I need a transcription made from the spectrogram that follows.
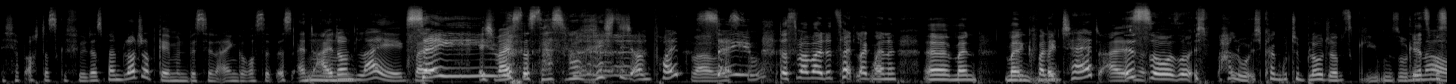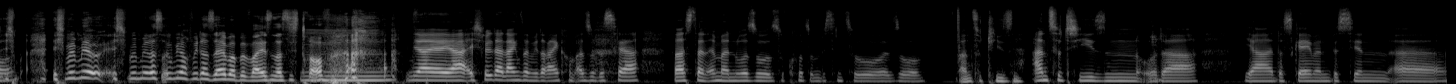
ich habe auch das Gefühl, dass mein Blowjob-Game ein bisschen eingerostet ist. And I don't like. Weil ich weiß, dass das mal richtig on point war. Weißt du? Das war mal eine Zeit lang meine, äh, mein, mein, Meine Qualität, Alter. ist so, so, ich, hallo, ich kann gute Blowjobs geben. So. Und jetzt Genau. muss ich, ich will mir, ich will mir das irgendwie auch wieder selber beweisen, dass ich drauf. Mm, Ja, ja, ja. Ich will da langsam wieder reinkommen. Also bisher war es dann immer nur so, so kurz, um ein bisschen zu so Anzuteasen. anzuteasen oder ja, das Game ein bisschen äh,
